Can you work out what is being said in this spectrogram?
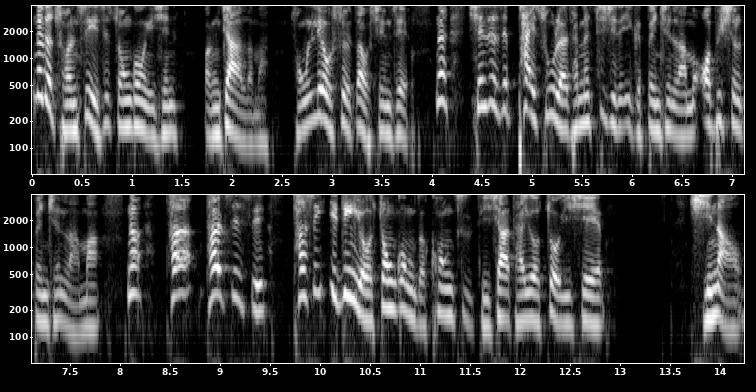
那个传世也是中共已经绑架了嘛，从六岁到现在，那现在是派出了他们自己的一个班禅喇嘛，official 班禅喇嘛，那他他这是他是一定有中共的控制底下，他又做一些洗脑。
